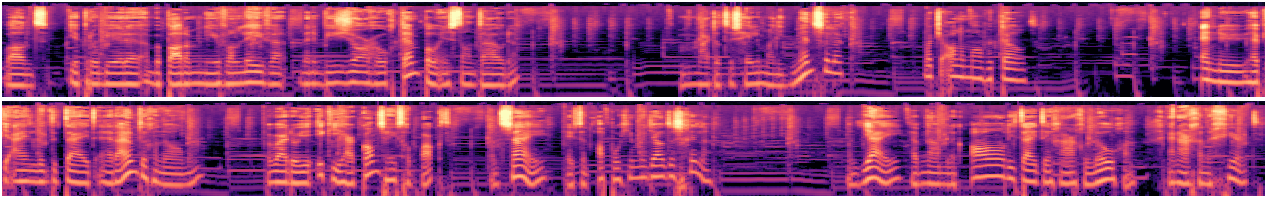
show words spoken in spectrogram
Want je probeerde een bepaalde manier van leven met een bizar hoog tempo in stand te houden. Maar dat is helemaal niet menselijk, wat je allemaal vertelt. En nu heb je eindelijk de tijd en ruimte genomen, waardoor je Ikkie haar kans heeft gepakt, want zij heeft een appeltje met jou te schillen. Want jij hebt namelijk al die tijd tegen haar gelogen en haar genegeerd.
